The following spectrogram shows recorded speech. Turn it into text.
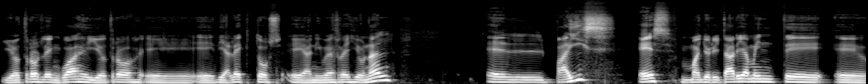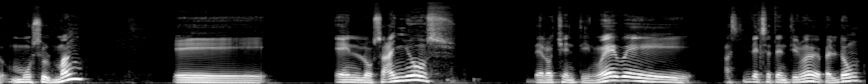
y otros lenguajes y otros eh, dialectos a nivel regional. El país es mayoritariamente musulmán. en los años del 89, del 79, perdón,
